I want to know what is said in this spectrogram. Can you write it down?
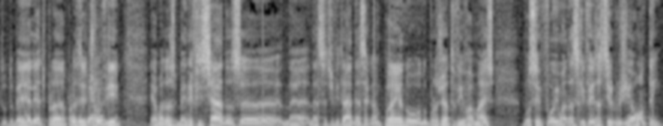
Tudo bem, Eliette? Pra, prazer te ouvir. É uma das beneficiadas uh, né, nessa atividade, nessa campanha, no, no, projeto Viva Mais. Você foi uma das que fez a cirurgia ontem?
